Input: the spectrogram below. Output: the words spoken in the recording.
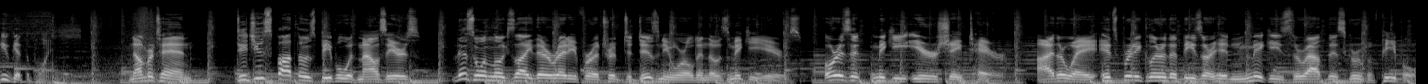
you get the point. Number 10. Did you spot those people with mouse ears? This one looks like they're ready for a trip to Disney World in those Mickey ears. Or is it Mickey ear shaped hair? Either way, it's pretty clear that these are hidden Mickeys throughout this group of people,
